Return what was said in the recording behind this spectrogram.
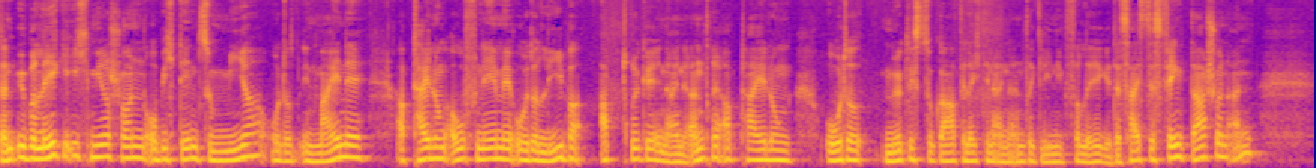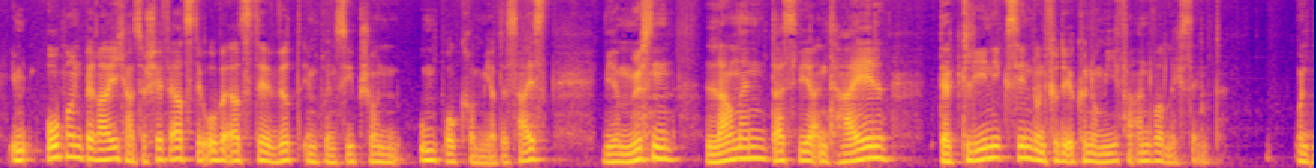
dann überlege ich mir schon, ob ich den zu mir oder in meine Abteilung aufnehme oder lieber abdrücke in eine andere Abteilung oder möglichst sogar vielleicht in eine andere Klinik verlege. Das heißt, es fängt da schon an. Im oberen Bereich, also Chefärzte, Oberärzte, wird im Prinzip schon umprogrammiert. Das heißt, wir müssen lernen, dass wir ein Teil der Klinik sind und für die Ökonomie verantwortlich sind. Und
